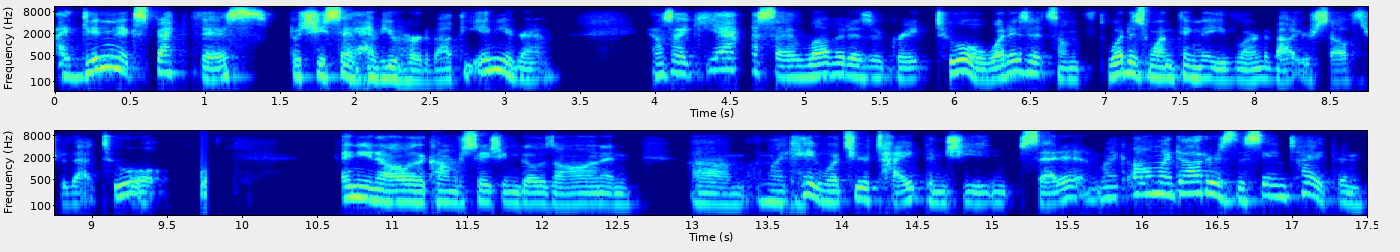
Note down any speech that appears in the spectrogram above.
I didn't expect this, but she said, have you heard about the Enneagram? I was like, yes, I love it as a great tool. What is it? Some, what is one thing that you've learned about yourself through that tool? And, you know, the conversation goes on and um, I'm like, hey, what's your type? And she said it. I'm like, oh, my daughter's the same type. And,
